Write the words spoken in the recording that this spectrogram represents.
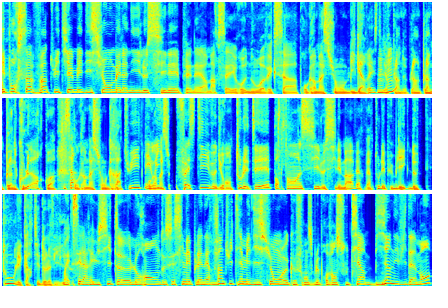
Et pour sa 28e édition, Mélanie, le ciné plein air Marseille renoue avec sa programmation bigarrée, c'est-à-dire Mhm. plein de plein, plein, plein de couleurs, quoi. Ça. Programmation gratuite, Eh oui. programmation festive durant tout l'été, portant ainsi le cinéma vers, vers tous les publics de tous les quartiers de la ville. Ouais, c'est la réussite, euh, Laurent, de ce ciné plein air 28e édition euh, que France Bleu Provence soutient, bien évidemment.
